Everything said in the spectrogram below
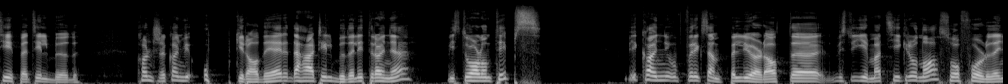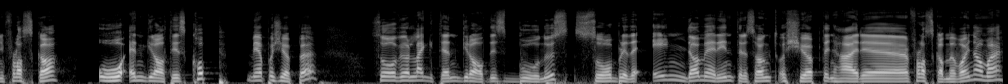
type tilbud. Kanskje kan vi oppgradere dette tilbudet litt, hvis du har noen tips? Vi kan f.eks. gjøre det at hvis du gir meg ti kroner, så får du den flaska og en gratis kopp med på kjøpet. Så ved å legge til en gratis bonus, så blir det enda mer interessant å kjøpe denne flaska med vann av meg.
